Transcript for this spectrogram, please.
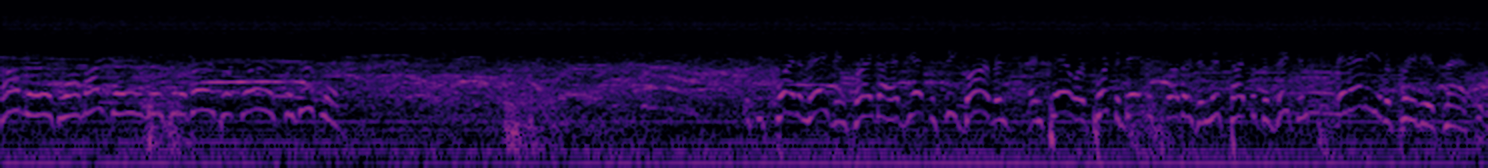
Tom Davis while Mike Davis is in a very precarious position. This is quite amazing, Craig. I have yet to see Garvin and Taylor put the Davis brothers in this type of position in any of the previous matches.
